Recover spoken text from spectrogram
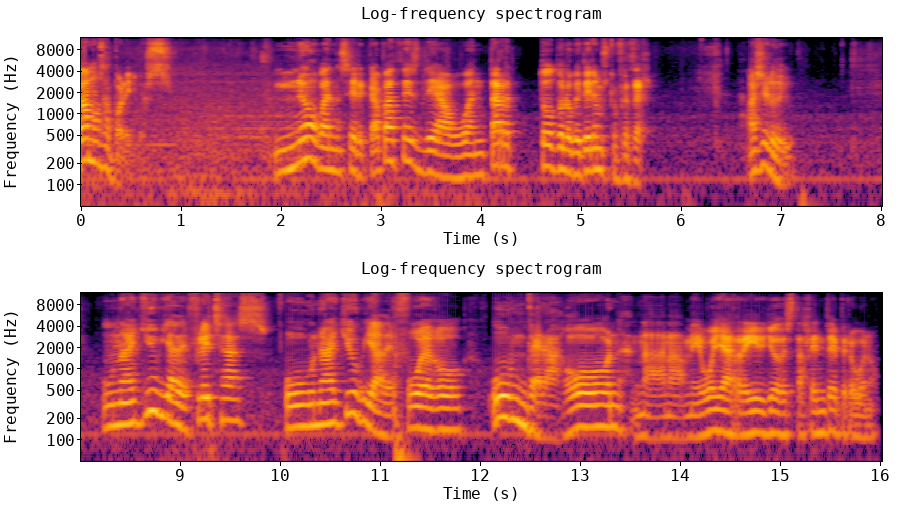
Vamos a por ellos. No van a ser capaces de aguantar todo lo que tenemos que ofrecer. Así lo digo. Una lluvia de flechas, una lluvia de fuego, un dragón. Nada, nada, me voy a reír yo de esta gente, pero bueno.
